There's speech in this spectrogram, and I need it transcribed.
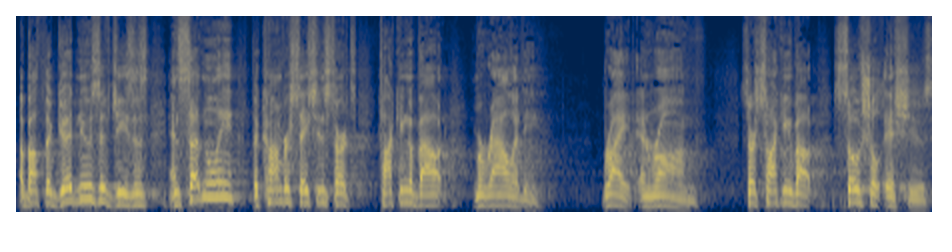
about the good news of Jesus, and suddenly the conversation starts talking about morality, right and wrong. Starts talking about social issues.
